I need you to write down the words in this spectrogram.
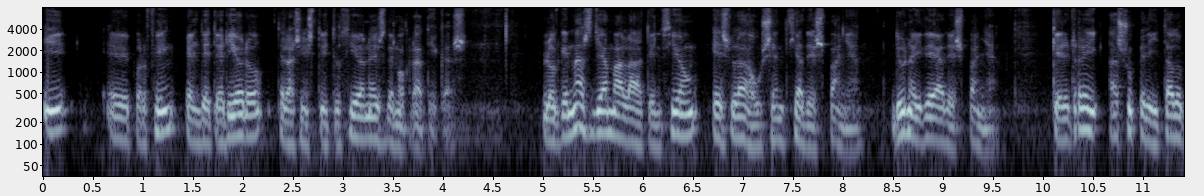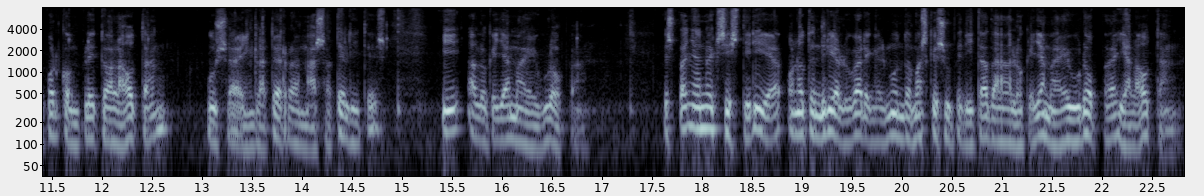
y, eh, por fin, el deterioro de las instituciones democráticas. Lo que más llama la atención es la ausencia de España, de una idea de España, que el rey ha supeditado por completo a la OTAN, USA Inglaterra más satélites, y a lo que llama Europa, España no existiría o no tendría lugar en el mundo más que supeditada a lo que llama Europa y a la OTAN,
